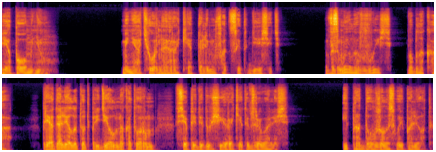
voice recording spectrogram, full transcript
Я помню. Миниатюрная ракета «Лимфоцит-10» взмыла ввысь в облака, преодолела тот предел, на котором все предыдущие ракеты взрывались, и продолжила свой полет.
